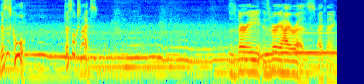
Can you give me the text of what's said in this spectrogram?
this is cool. This looks nice. Is very, is very high res, I think.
